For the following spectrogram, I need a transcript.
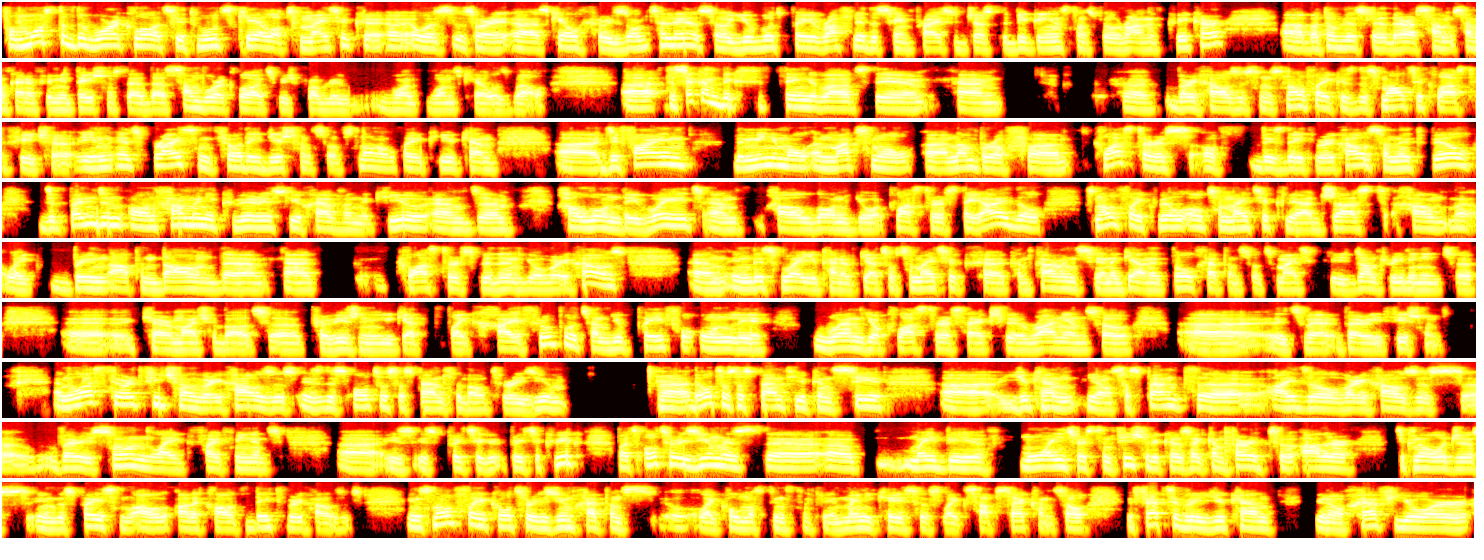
For most of the workloads, it would scale automatic, uh, uh, or sorry, uh, scale horizontally. So you would pay roughly the same price. Just the bigger instance will run it quicker. Uh, but obviously, there are some some kind of limitations. There, there are some workloads which probably won't, won't scale as well. Uh, the second big thing about the um, uh, warehouses in Snowflake is this multi-cluster feature. Enterprise and further editions of Snowflake, you can uh, define the minimal and maximal uh, number of uh, clusters of this data warehouse, and it will, depending on how many queries you have in the queue and um, how long they wait and how long your clusters stay idle, Snowflake will automatically adjust how, like, bring up and down the uh, clusters within your warehouse. And in this way, you kind of get automatic uh, concurrency. And again, it all happens automatically. You don't really need to uh, care much about uh, provisioning. You get like high throughput and you pay for only when your clusters are actually running. So uh, it's very, very efficient. And the last third feature on warehouses is this auto suspend and auto resume uh, the auto suspend, you can see, uh, you can, you know, suspend uh, idle warehouses uh, very soon, like five minutes uh, is is pretty pretty quick. But auto resume is the uh, maybe more interesting feature because I compare it to other technologies in the space and other cloud data warehouses. In Snowflake, auto resume happens like almost instantly. In many cases, like sub second. So effectively, you can, you know, have your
